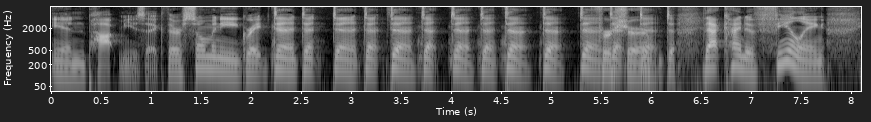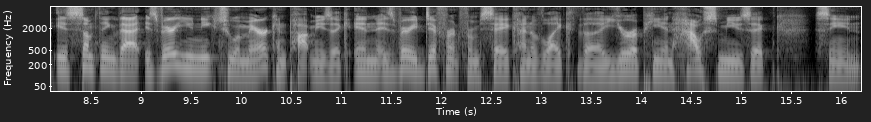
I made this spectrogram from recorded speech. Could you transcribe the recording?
in pop music. There are so many great dun dun dun dun dun dun dun dun dun dun dun For dun, sure. dun, dun. That kind of feeling is something that is very unique to American pop music and is very different from, say, kind of like the European house music scene.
